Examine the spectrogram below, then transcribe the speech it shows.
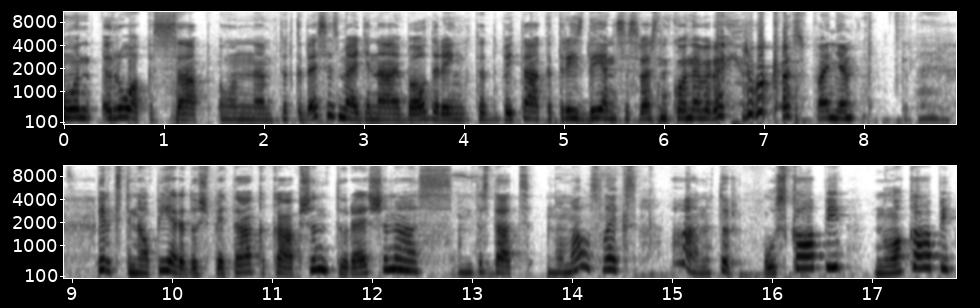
un rokas sāp. Un, um, tad, kad es izmēģināju boulderingu, tad bija tā, ka trīs dienas es vairs neko nevarēju rokās paņemt. Kāpēc? Pirksti nav pieraduši pie tā, ka kāpšana, turēšanās, tas tāds no malas liekas, ah, nu tur uzkāpja, nokāpja,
